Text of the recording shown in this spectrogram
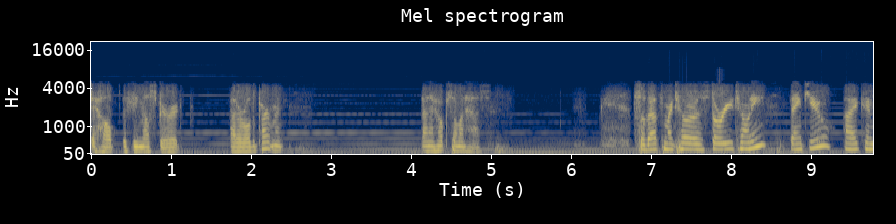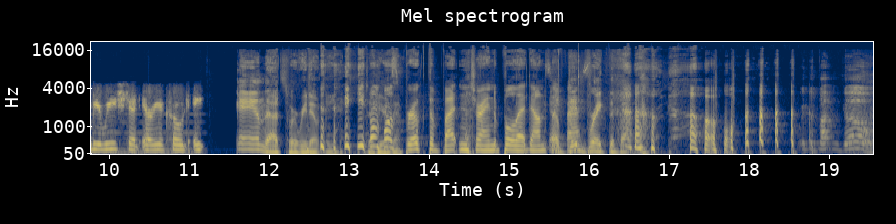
to help the female spirit at our old apartment. And I hope someone has. So that's my to- story, Tony. Thank you. I can be reached at area code 8. And that's where we don't need you to hear almost that. broke the button trying to pull that down so I fast. did break the button. Oh. Where'd the button go?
